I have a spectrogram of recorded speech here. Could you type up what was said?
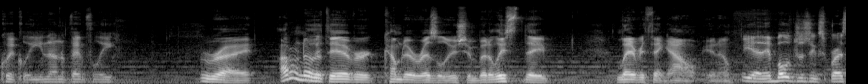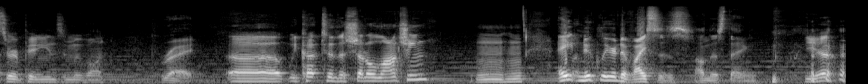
quickly and uneventfully. right. I don't know that they ever come to a resolution, but at least they lay everything out, you know? Yeah, they both just express their opinions and move on. Right. Uh, we cut to the shuttle launching. Mm-hmm. Eight nuclear devices on this thing. Yeah,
